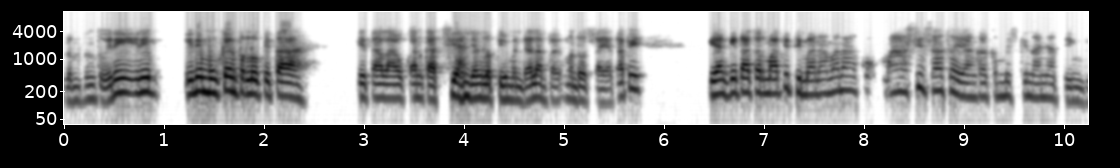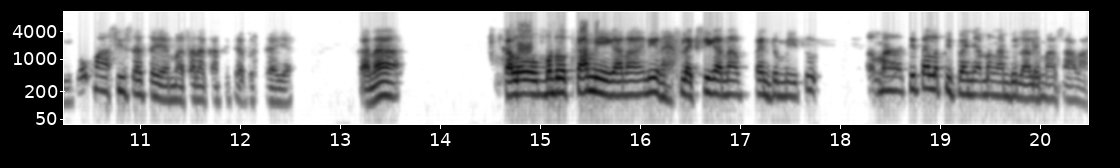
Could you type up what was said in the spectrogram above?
Belum tentu. Ini ini ini mungkin perlu kita kita lakukan kajian yang lebih mendalam menurut saya. Tapi yang kita cermati di mana-mana kok masih saja yang angka kemiskinannya tinggi. Kok masih saja ya masyarakat tidak berdaya. Karena kalau menurut kami karena ini refleksi karena pandemi itu kita lebih banyak mengambil alih masalah,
